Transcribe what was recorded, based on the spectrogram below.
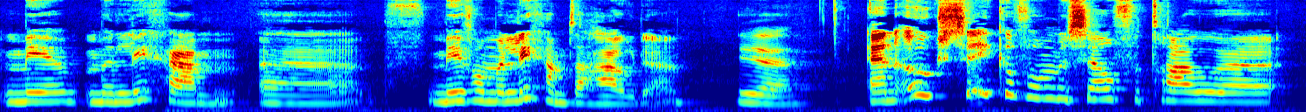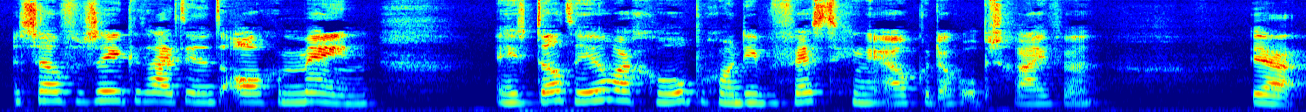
meer, mijn lichaam, eh, meer van mijn lichaam te houden. Ja. En ook zeker voor mijn zelfvertrouwen, zelfverzekerdheid in het algemeen. Heeft dat heel erg geholpen. Gewoon die bevestigingen elke dag opschrijven. Ja.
